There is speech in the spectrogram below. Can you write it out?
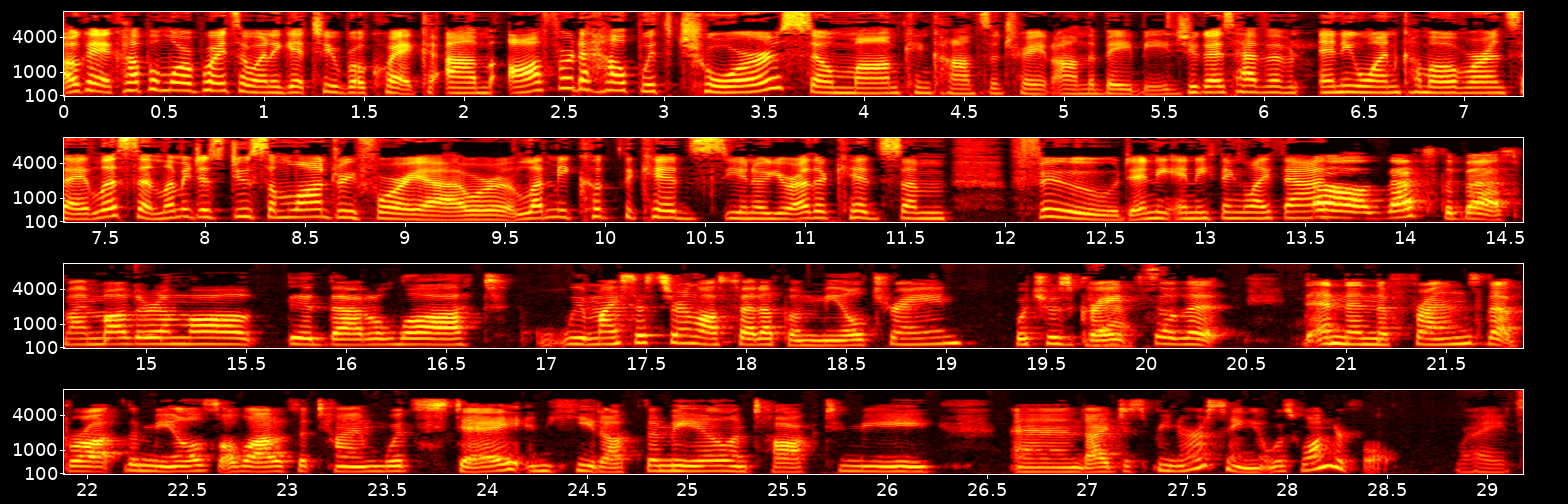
Okay, a couple more points I want to get to real quick. Um, offer to help with chores so mom can concentrate on the baby. Did you guys have anyone come over and say, "Listen, let me just do some laundry for you," or "Let me cook the kids, you know, your other kids some food"? Any anything like that? Oh, that's the best. My mother-in-law did that a lot. We, my sister-in-law set up a meal train, which was great, Yes. so that and then the friends that brought the meals a lot of the time would stay and heat up the meal and talk to me, and I'd just be nursing. It was wonderful. Right.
